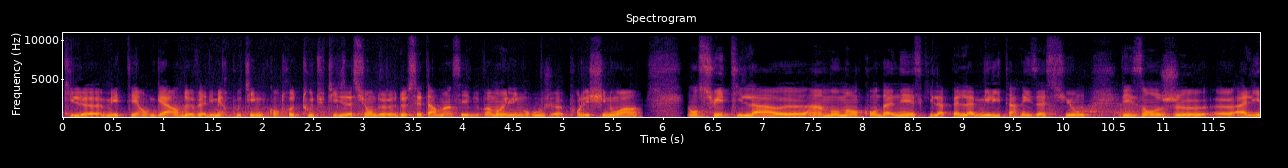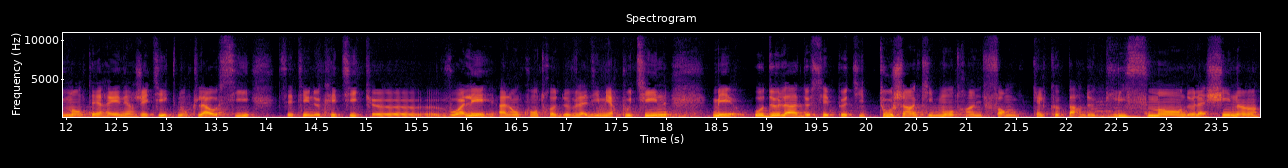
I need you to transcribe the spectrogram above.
qu'il euh, mettait en garde Vladimir Poutine contre toute utilisation de, cette arme. Hein. C'est vraiment une ligne rouge pour les Chinois. Ensuite, il a à un moment condamné ce qu'il appelle la militarisation des enjeux alimentaires et énergétiques. Donc là aussi, c'était une critique voilée à l'encontre de Vladimir Poutine. Mais au-delà de ces petites touches hein, qui montrent une forme quelque part de glissement de la Chine, hein,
